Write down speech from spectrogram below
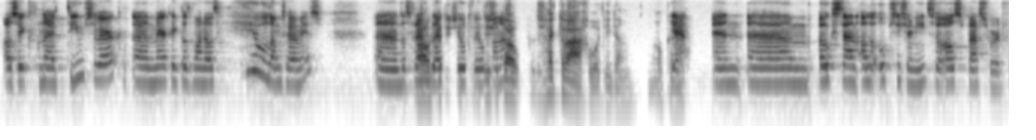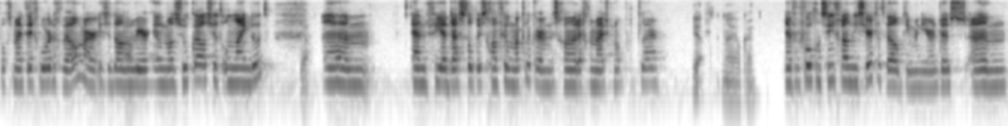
als ik vanuit Teams werk, uh, merk ik dat OneNote heel langzaam is. Uh, dat vraagt oh, blijkbaar heel veel het, van ook. Dus hij traag wordt hij dan? Okay. Ja, en um, ook staan alle opties er niet, zoals password. Volgens mij tegenwoordig wel, maar is het dan oh. weer helemaal zoeken als je het online doet. Ja. Um, en via desktop is het gewoon veel makkelijker. En is gewoon rechtermuisknop klaar. Ja, nee, oké. Okay. En vervolgens synchroniseert het wel op die manier. Dus um,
